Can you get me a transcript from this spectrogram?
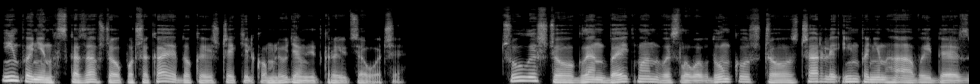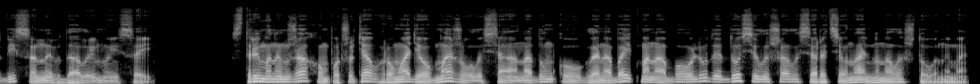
Імпенінг сказав, що почекає, доки ще кільком людям відкриються очі. Чули, що Глен Бейтман висловив думку, що з Чарлі Імпенінга вийде з біса невдалий Моїсей. Стриманим жахом почуття в громаді обмежувалися на думку Глена Бейтмана, бо люди досі лишалися раціонально налаштованими,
